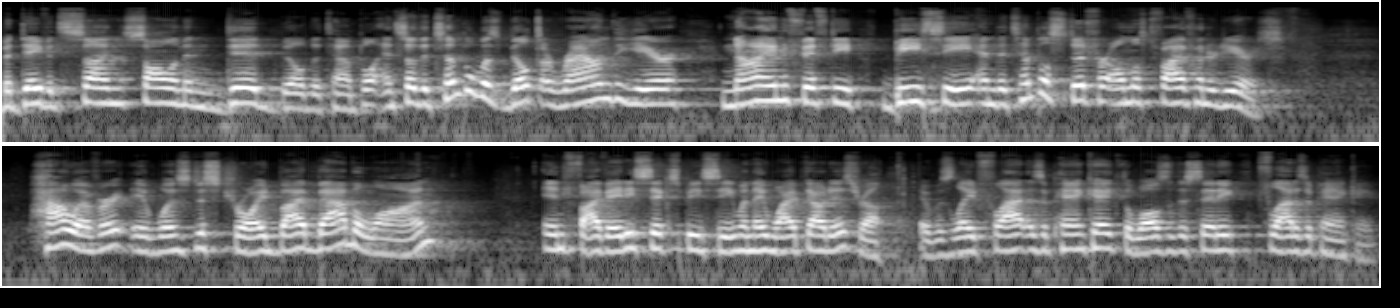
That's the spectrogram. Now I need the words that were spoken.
But David's son Solomon did build the temple. And so the temple was built around the year 950 BC, and the temple stood for almost 500 years. However, it was destroyed by Babylon in 586 BC when they wiped out Israel. It was laid flat as a pancake, the walls of the city, flat as a pancake.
